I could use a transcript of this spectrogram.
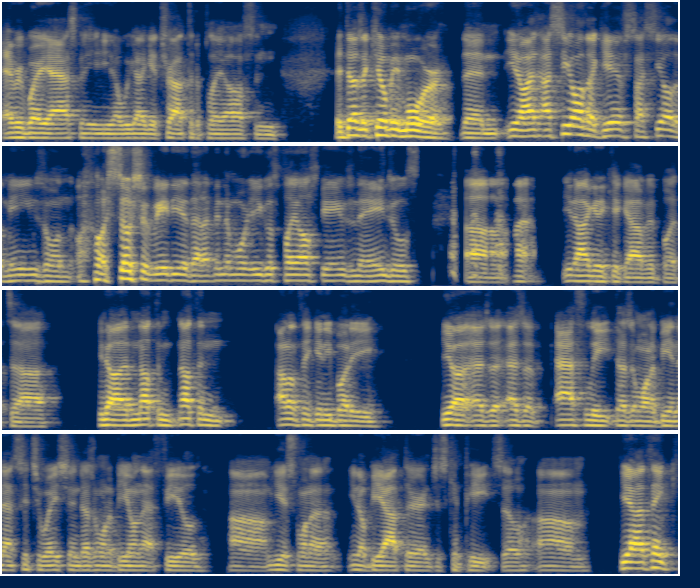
Everybody asks me, you know, we got to get Trout to the playoffs, and it doesn't kill me more than you know. I, I, see all the gifts, I see all the memes on, on social media that I've been to more Eagles playoffs games than the Angels. Uh, I, you know, I get a kick out of it, but uh, you know, nothing, nothing. I don't think anybody, you know, as a as a athlete doesn't want to be in that situation, doesn't want to be on that field. Um, you just want to, you know, be out there and just compete. So, um, yeah, I think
